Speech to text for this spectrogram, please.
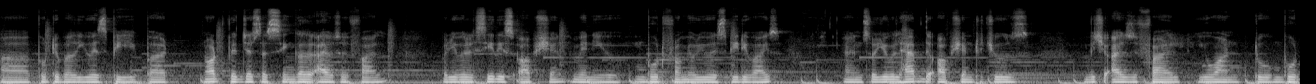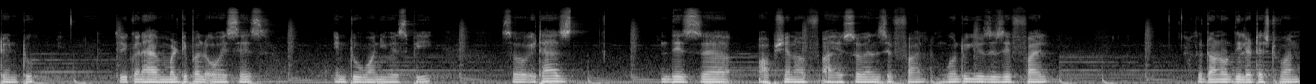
a bootable usb but not with just a single iso file but you will see this option when you boot from your usb device. And so you will have the option to choose which iso file you want to boot into. So you can have multiple OSs into one USB so it has this uh, option of ISO and zip file. I'm going to use the zip file so download the latest one.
